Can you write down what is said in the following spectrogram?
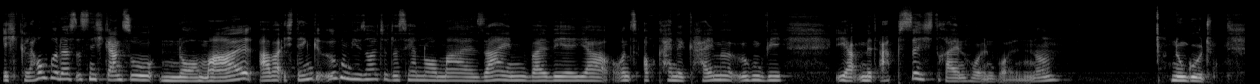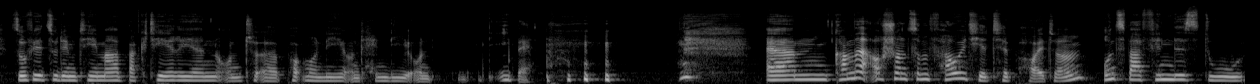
ich glaube, das ist nicht ganz so normal, aber ich denke, irgendwie sollte das ja normal sein, weil wir ja uns auch keine Keime irgendwie ja mit Absicht reinholen wollen. Ne? Nun gut, so viel zu dem Thema Bakterien und äh, Portemonnaie und Handy und eBay. Ähm, kommen wir auch schon zum Faultier-Tipp heute. Und zwar findest du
